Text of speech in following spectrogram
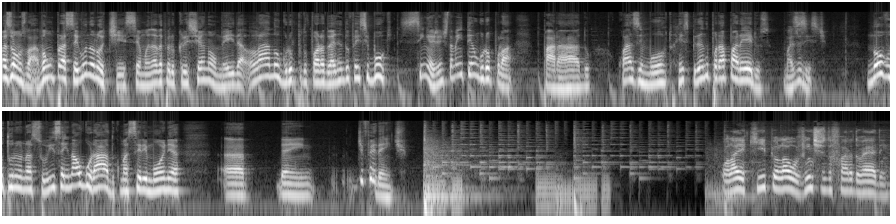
Mas vamos lá, vamos para a segunda notícia mandada pelo Cristiano Almeida lá no grupo do Fora do Éden do Facebook. Sim, a gente também tem um grupo lá, parado, quase morto, respirando por aparelhos, mas existe. Novo túnel na Suíça é inaugurado com uma cerimônia uh, bem diferente. Olá equipe, olá ouvintes do Fora do Éden.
